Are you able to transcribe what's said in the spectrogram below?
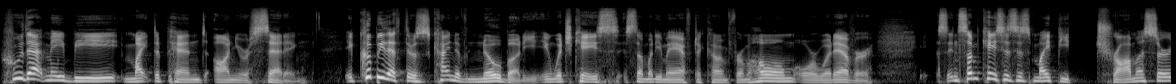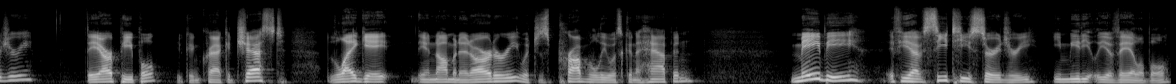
Who that may be might depend on your setting. It could be that there's kind of nobody, in which case somebody may have to come from home or whatever. In some cases, this might be trauma surgery. They are people. You can crack a chest, ligate the innominate artery, which is probably what's going to happen. Maybe if you have CT surgery immediately available,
